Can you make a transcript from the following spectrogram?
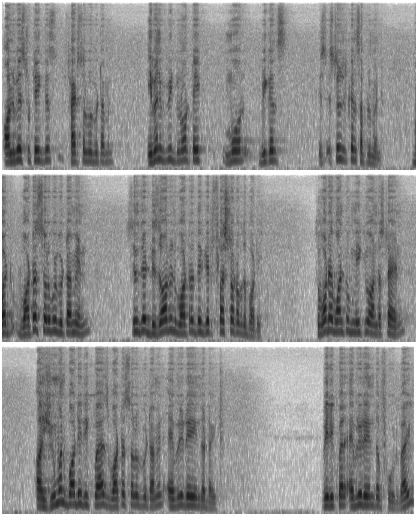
always to take this fat soluble vitamin. Even if we do not take more, we can still it can supplement. But water soluble vitamin, since they dissolve in water, they get flushed out of the body. So what I want to make you understand, a human body requires water soluble vitamin every day in the diet. We require every day in the food. Why?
